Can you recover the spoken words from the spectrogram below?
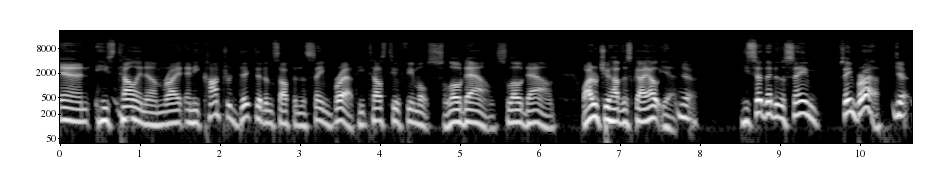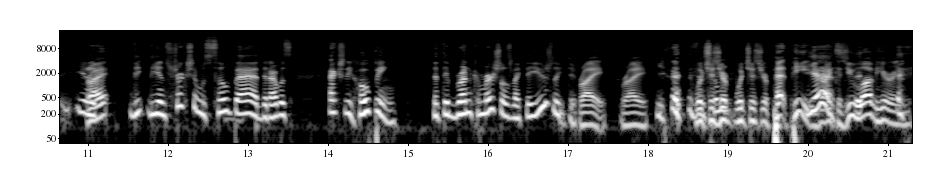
and he's telling him, right? And he contradicted himself in the same breath. He tells Teofimo, slow down, slow down. Why don't you have this guy out yet? Yeah. He said that in the same same breath. Yeah. You know, Right? the, the instruction was so bad that I was actually hoping that they'd run commercials like they usually do. Right, right. Which is your which is your pet peeve, right? Because you love hearing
